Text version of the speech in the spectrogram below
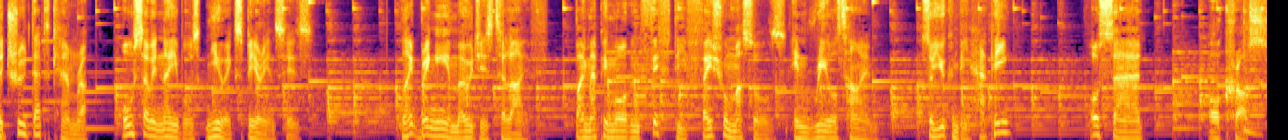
The TrueDepth camera also enables new experiences, like bringing emojis to life by mapping more than 50 facial muscles in real time, so you can be happy or sad or cross.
